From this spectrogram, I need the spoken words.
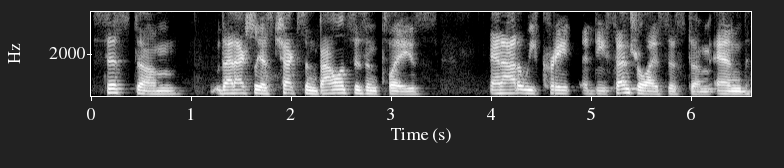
system that actually has checks and balances in place and how do we create a decentralized system? And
